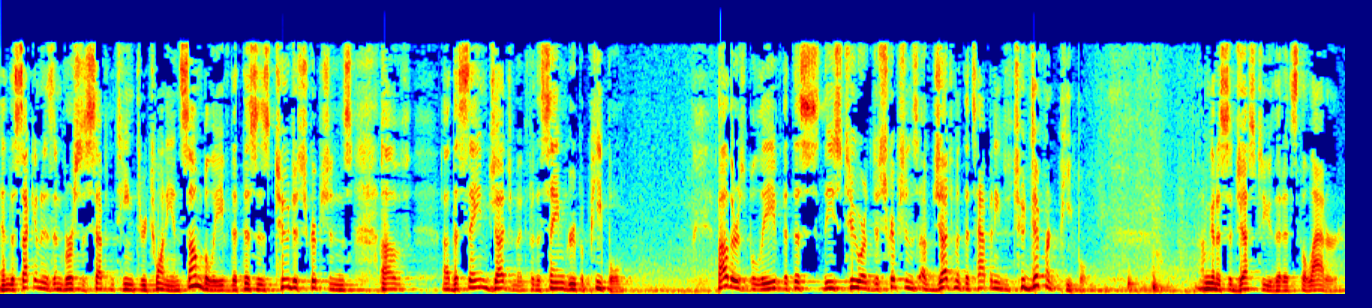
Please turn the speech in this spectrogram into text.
and the second is in verses 17 through 20. And some believe that this is two descriptions of uh, the same judgment for the same group of people. Others believe that this, these two are descriptions of judgment that's happening to two different people. I'm going to suggest to you that it's the latter.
